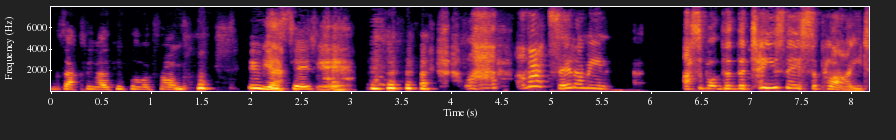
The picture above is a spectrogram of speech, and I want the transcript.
exactly where the people were from. Who Yeah. well, that's it. I mean, I suppose the, the teas they supplied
